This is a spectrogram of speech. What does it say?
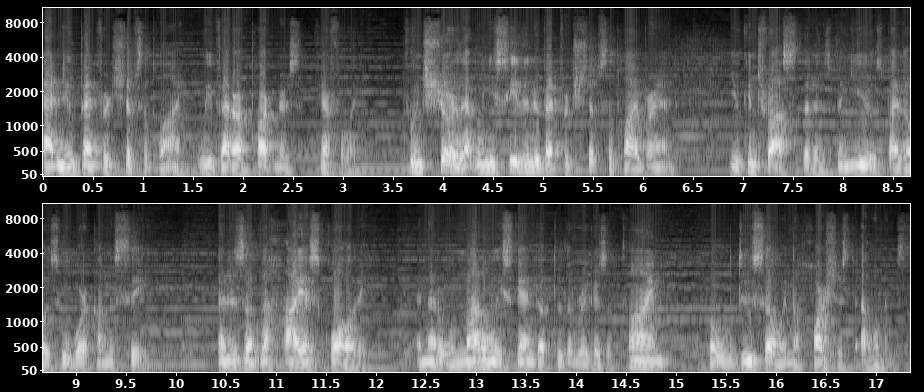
At New Bedford Ship Supply, we vet our partners carefully to ensure that when you see the New Bedford Ship Supply brand, you can trust that it has been used by those who work on the sea, that is of the highest quality, and that it will not only stand up to the rigors of time, but will do so in the harshest elements.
